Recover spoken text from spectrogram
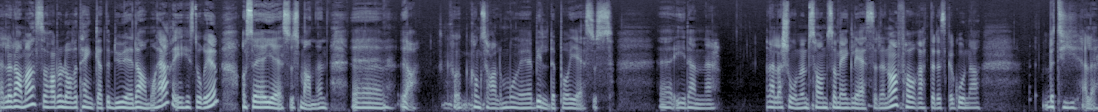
eller dame, så har du lov å tenke at du er dama her i historien, og så er Jesus mannen. Eh, ja, kong Salomo er bildet på Jesus eh, i denne relasjonen, sånn som jeg leser det nå, for at det skal kunne bety, eller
